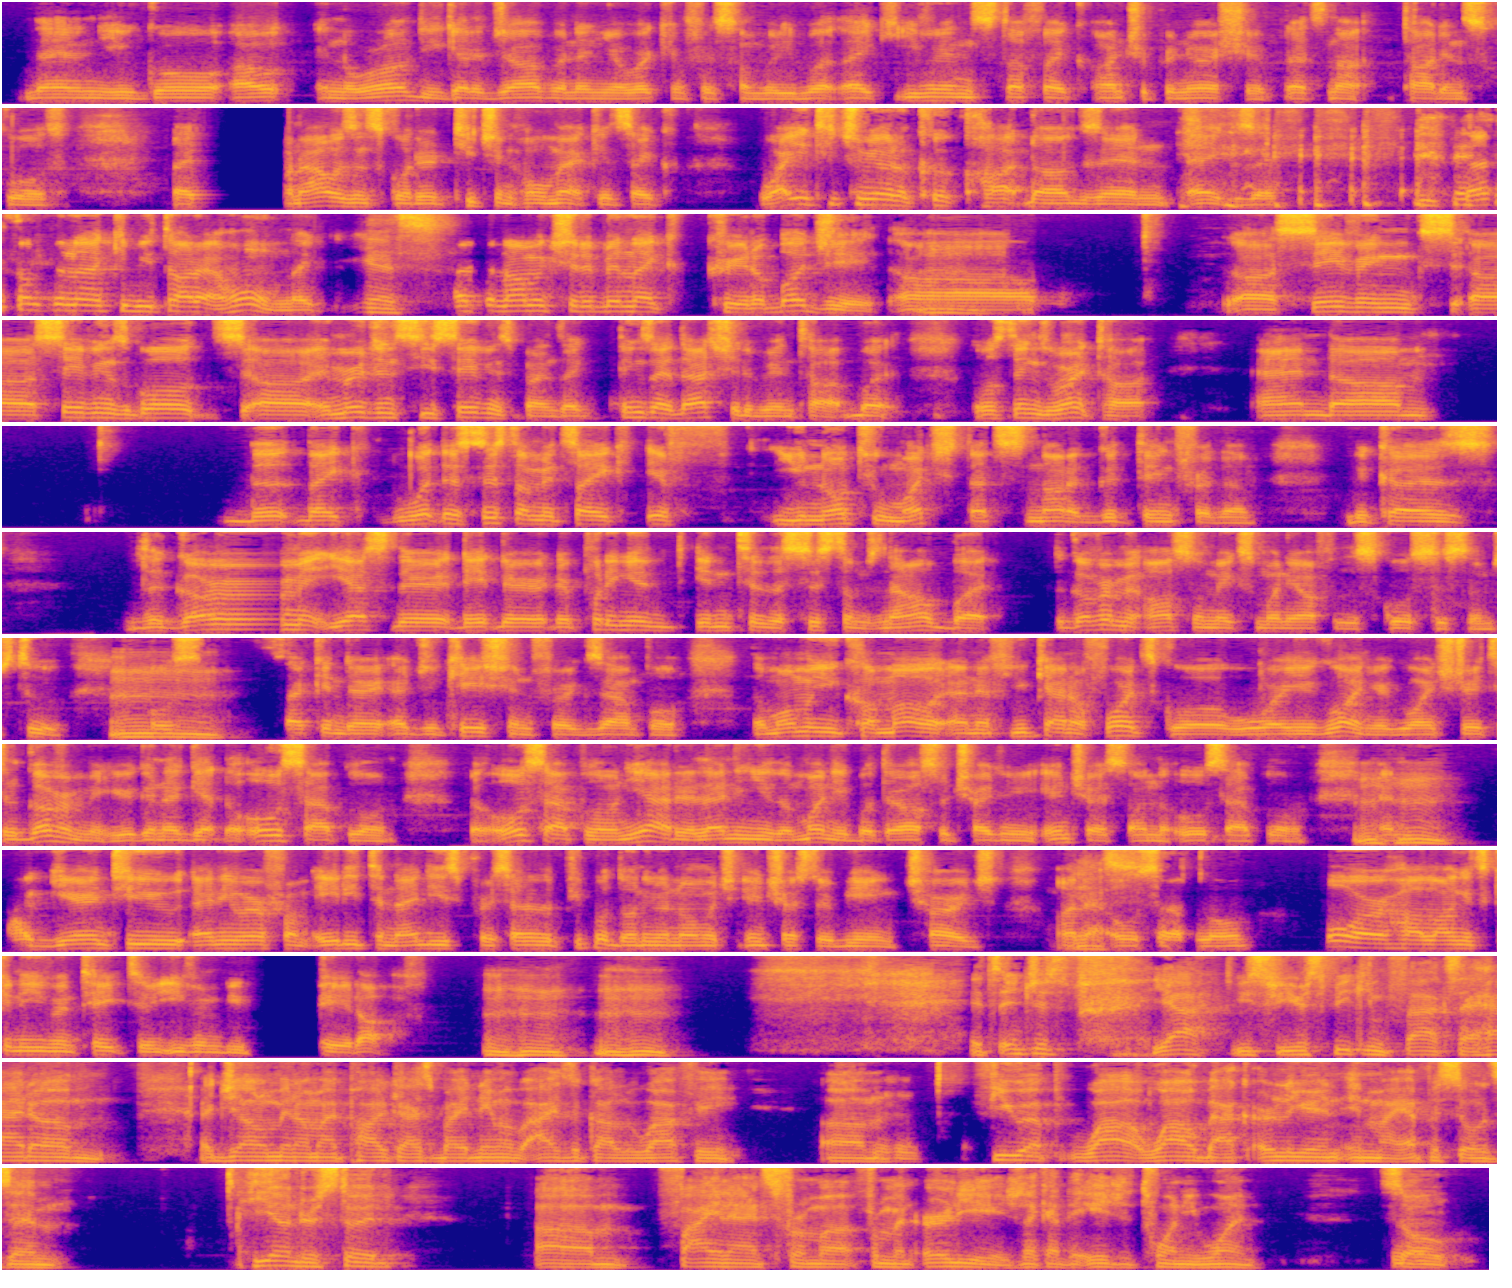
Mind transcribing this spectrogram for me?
then you go out in the world, you get a job, and then you're working for somebody. But like even stuff like entrepreneurship, that's not taught in schools. Like when I was in school, they're teaching home ec. It's like, why are you teaching me how to cook hot dogs and eggs? Like, that's something that can be taught at home. Like, yes, economics should have been like create a budget. Mm. Uh, uh, savings, uh, savings goal, uh, emergency savings plans, like things like that should have been taught, but those things weren't taught. And um, the like what the system it's like if you know too much that's not a good thing for them. Because the government yes they're they, are they they're putting it into the systems now but the government also makes money off of the school systems too. Mm. post secondary education for example. The moment you come out and if you can't afford school where are you going? You're going straight to the government. You're going to get the osap loan. The osap loan yeah they're lending you the money but they're also charging you interest on the osap loan. Mm-hmm. and I guarantee you, anywhere from 80 to 90 percent of the people don't even know how much interest they're being charged on yes. that OSAP loan, or how long it's going to even take to even be paid off. Mm-hmm, mm-hmm. It's interesting. Yeah, you're speaking facts. I had um, a gentleman on my podcast by the name of Isaac Aluafe, um, mm-hmm. few up while while back earlier in, in my episodes, and he understood um, finance from a from an early age, like at the age of 21. So mm-hmm.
